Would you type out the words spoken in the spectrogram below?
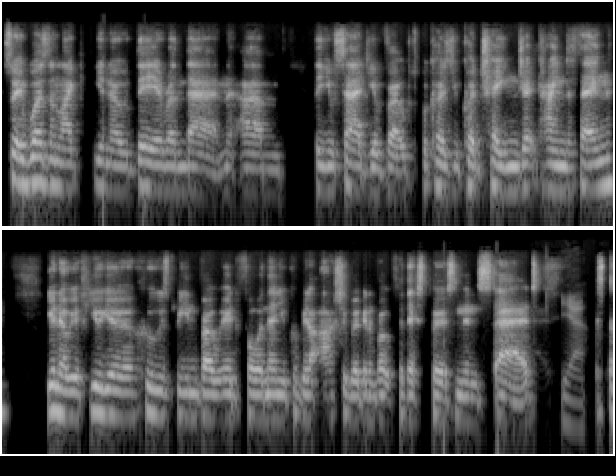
So it wasn't like, you know, there and then um, that you said you vote because you could change it kind of thing. You know, if you who's been voted for, and then you could be like, actually, we're going to vote for this person instead. Yeah. So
